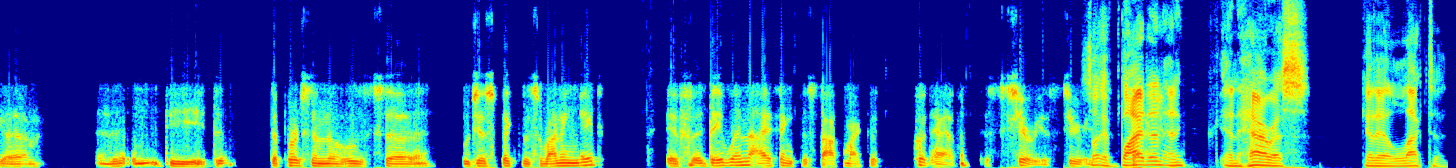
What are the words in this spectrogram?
um, the, the, the person who's uh, who just picked this running mate. If they win, I think the stock market could have a serious, serious. So if Biden and and Harris get elected,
